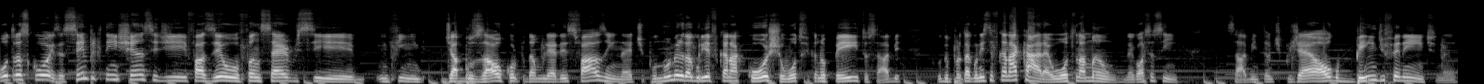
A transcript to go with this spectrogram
Outras coisas, sempre que tem chance de fazer o fanservice, enfim, de abusar o corpo da mulher, eles fazem, né? Tipo, o número da guria fica na coxa, o outro fica no peito, sabe? O do protagonista fica na cara, o outro na mão, negócio assim, sabe? Então, tipo, já é algo bem diferente, né?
